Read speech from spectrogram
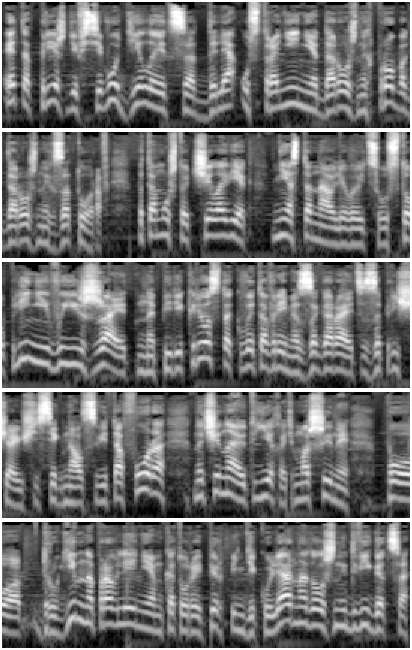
Это прежде всего делается для устранения дорожных пробок, дорожных заторов. Потому что человек не останавливается у стоп-линии, выезжает на перекресток, в это время загорается запрещающий сигнал светофора, начинают ехать машины по другим направлениям, которые перпендикулярно должны двигаться,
